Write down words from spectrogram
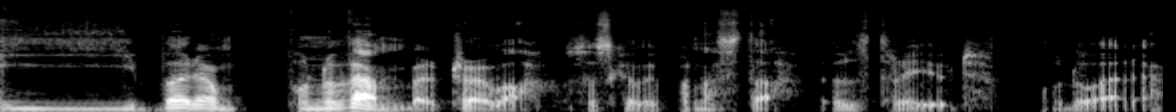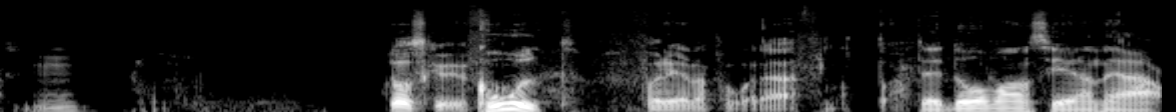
i början på november tror jag det var. Så ska vi på nästa ultraljud. Och då är det. Mm. Då ska vi få, Coolt! få reda på vad det är för något då. Det är då man ser den här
